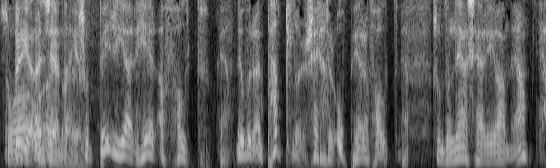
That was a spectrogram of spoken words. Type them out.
Så byrjar en tjena her. Så byrjar her av folk. Ja. Nu var det en paddler setter ja. upp här av folk ja. som du les her i Jan, Ja? ja.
